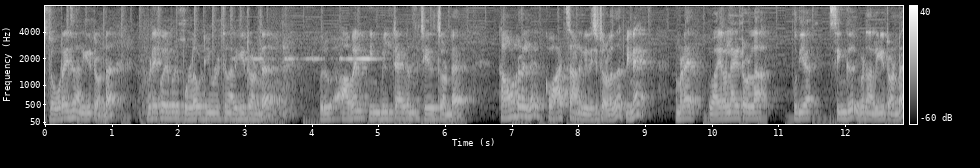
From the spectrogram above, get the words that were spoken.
സ്റ്റോറേജ് നൽകിയിട്ടുണ്ട്. ഇവിടേക്ക് വരുമ്പോൾ ഒരു പുൾ ഔട്ട് യൂണിറ്റ് നൽകിയിട്ടുണ്ട്. ഒരു അവൻ ഇൻബിൽറ്റ് ആയിട്ട് ചെയ്തിട്ടുണ്ട്. കൗണ്ടറിൽ ക്വാഡ്സ് ആണ് വിരിച്ചിട്ടുള്ളത്. പിന്നെ നമ്മുടെ വൈറലായിട്ടുള്ള പുതിയ സിങ്ക് ഇവിടെ നൽകിയിട്ടുണ്ട്.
